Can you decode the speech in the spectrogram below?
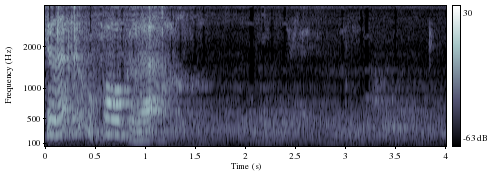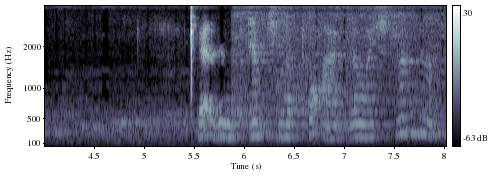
That little boggler. Better than emptying the pot out, though, I suppose.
